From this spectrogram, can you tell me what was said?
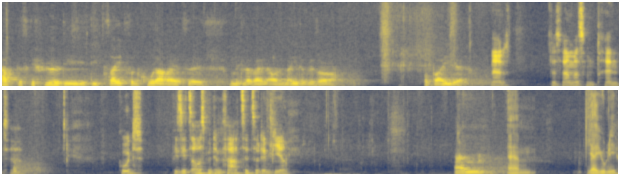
habe das Gefühl, die, die Zeit von Cola-Weizen ist mittlerweile auch leider wieder vorbei. Ja, das, war mal so ein Trend. Ja. Gut, wie sieht's aus mit dem Fazit zu dem Bier? Ähm, Ähm, ja, Juli?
